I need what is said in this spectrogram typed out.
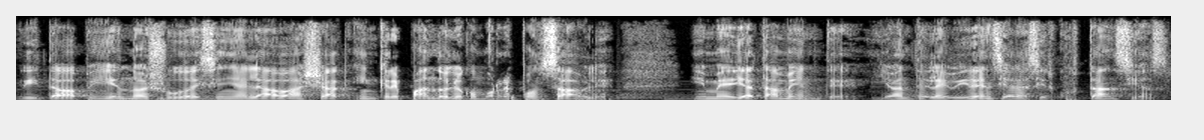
gritaba pidiendo ayuda y señalaba a Jack increpándolo como responsable. Inmediatamente, y ante la evidencia de las circunstancias,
